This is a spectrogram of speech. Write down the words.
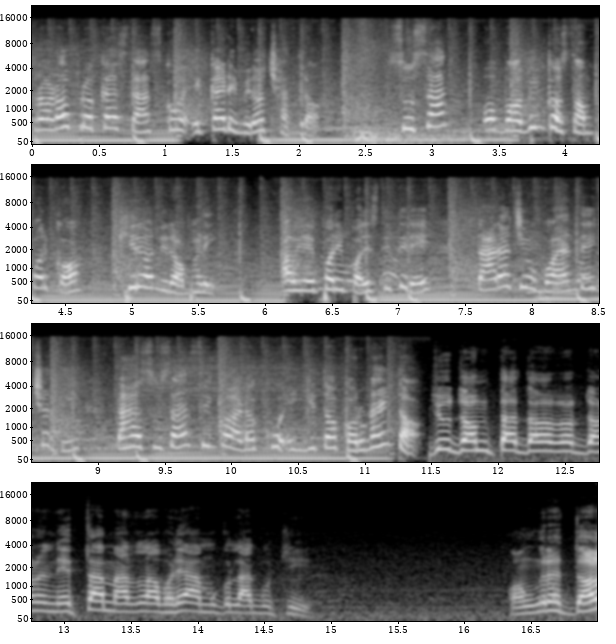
ପ୍ରଣବ ପ୍ରକାଶ ଦାସଙ୍କ ଏକାଡେମୀର ଛାତ୍ର। ସୁଶାନ୍ତ ଓ ବବିଙ୍କ ସମ୍ପର୍କ କ୍ଷୀର ନୀର ଭଳି। ଆଉ ଏପରି ପରିସ୍ଥିତିରେ ତାରା ଯେଉଁ ବୟାନ ଦେଇଛନ୍ତି ତାହା ସୁଶାନ୍ତ ସିଂଙ୍କ ଆଡ଼କୁ ଇଙ୍ଗିତ କରୁନାହିଁ ତ? ବିଜୁ ଜନତା ଦଳର ଜଣେ ନେତା ମାରିଲା ଭଳିଆ ଆମକୁ ଲାଗୁଛି। କଂଗ୍ରେସ ଦଳ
